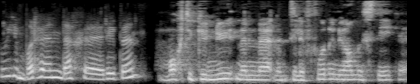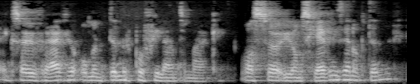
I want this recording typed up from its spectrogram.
Goedemorgen, dag eh, Ruben. Mocht ik u nu een, eh, een telefoon in uw handen steken, ik zou u vragen om een Tinder-profiel aan te maken. Wat zou uw omschrijving zijn op Tinder?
